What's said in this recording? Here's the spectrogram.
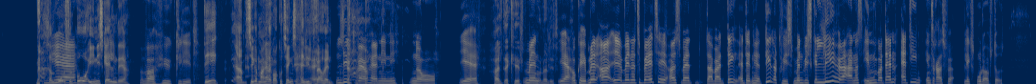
som, Ja. bor, som bor inde i skallen der. Hvor hyggeligt. Det er sikkert mange, der godt kunne tænke sig at have en lille dværghan. Lidt dværg han inde i. Nå, ja. Hold da kæft, Men- underligt. Ja, okay. Men og, jeg vender tilbage til også, hvad der var en del af den her dillerquiz. Men vi skal lige høre, Anders, inden. Hvordan er din interesse for blæksprut opstået?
